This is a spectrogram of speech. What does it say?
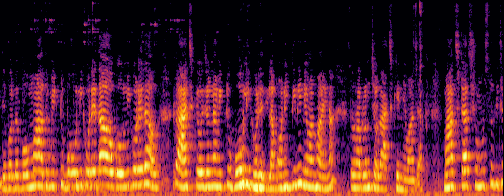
দিয়ে বলবে, বৌমা, তুমি একটু বৌনি করে দাও, বৌনি করে দাও। তো আজকে ওই জন্য আমি একটু বৌনি করে দিলাম। অনেক দিনই নেওয়া হয় না, তো ভাবলাম চলো আজকে নেওয়া যাক। মাছ টাছ সমস্ত কিছু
